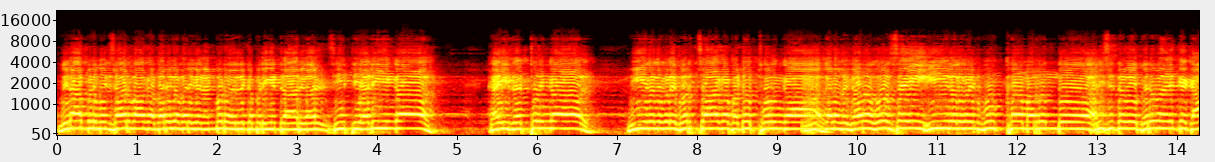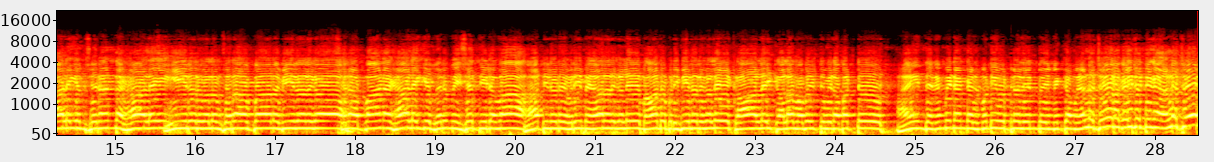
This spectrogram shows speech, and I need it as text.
விழா குழுவின் சார்பாக வருக வருக நண்போடு வரவேற்கப்படுகின்றார்கள் சீட்டி அடியுங்க கை தட்டுங்கள் வீரர்களை உற்சாகப்படுத்துங்க உங்களது கர ஓசை வீரர்களின் ஊக்க மருந்து. பரிசு தொகை பெறுவதற்கு காலையும் சிறந்த காலை. வீரர்களும் சிறப்பான வீரர்கள். சிறப்பான காலைக்கு பெருமை சேர்த்திடவா? நாட்டினுடைய உரிமையாளர்களே மாடுபிடி வீரர்களே காலை களம் அவிழ்த்து விடப்பட்டு ஐந்து நிமிடங்கள் முடிவுற்றது என்பதை மிக்க நல்ல ஜோர கைதட்டுங்க நல்ல ஜோர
